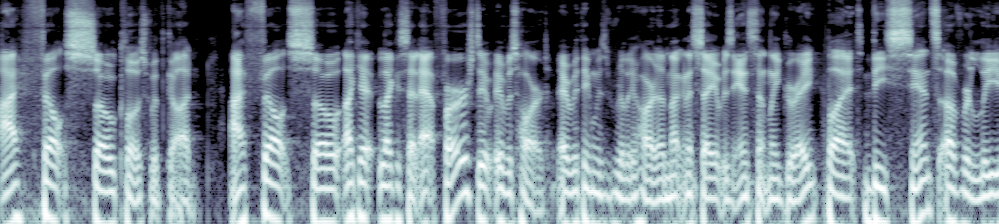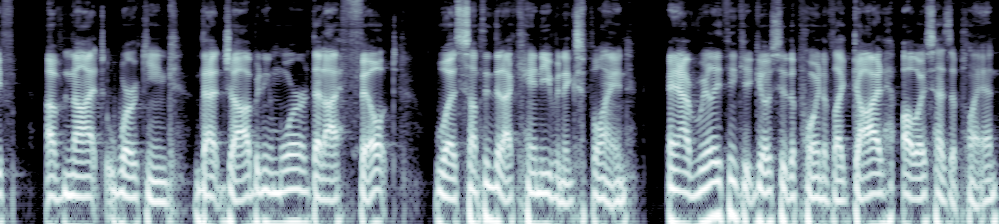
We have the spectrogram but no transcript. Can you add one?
I felt so close with God. I felt so like it, like I said at first it, it was hard. Everything was really hard. I'm not going to say it was instantly great, but the sense of relief of not working that job anymore that I felt was something that I can't even explain. And I really think it goes to the point of like God always has a plan.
